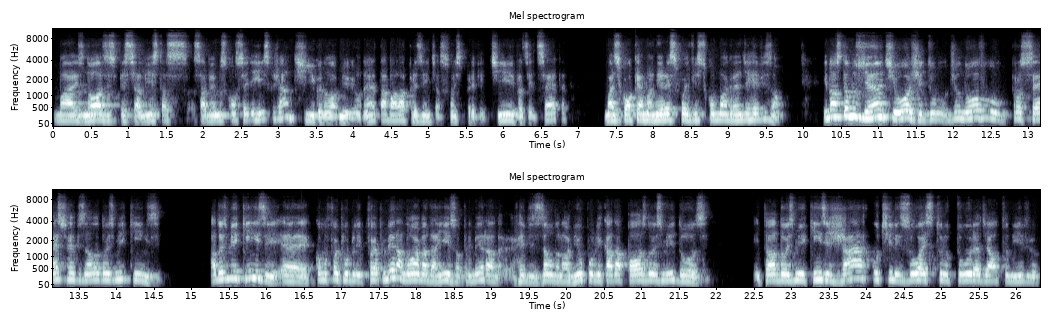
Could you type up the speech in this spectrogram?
mas nós, especialistas, sabemos que o conceito de risco já é antigo no 9001, né? Estava lá presente ações preventivas, etc. Mas, de qualquer maneira, isso foi visto como uma grande revisão. E nós estamos diante, hoje, do, de um novo processo de revisão da 2015. A 2015, é, como foi, foi a primeira norma da ISO, a primeira revisão da 9001 publicada após 2012. Então, a 2015 já utilizou a estrutura de alto nível,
